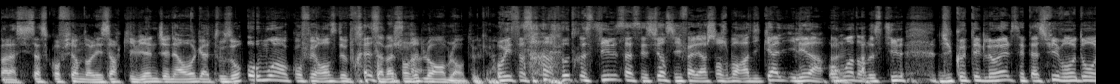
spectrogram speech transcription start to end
voilà, si ça se confirme dans les heures qui viennent, Gennaro Gattuso, au moins en conférence de presse. Ça va changer sera- de Laurent Blanc en tout cas. Oui, ça sera un autre style, ça c'est sûr. S'il fallait un changement radical, il est là. Au moins dans le style du côté de l'OL, c'est à suivre donc.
